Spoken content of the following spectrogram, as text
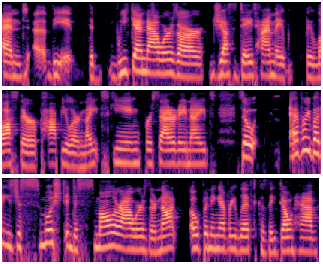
And uh, the the weekend hours are just daytime. They they lost their popular night skiing for Saturday nights. So everybody's just smushed into smaller hours. They're not opening every lift because they don't have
